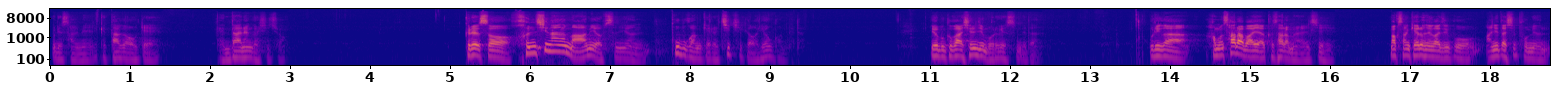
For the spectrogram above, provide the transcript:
우리 삶에 이렇게 다가오게 된다는 것이죠. 그래서 헌신하는 마음이 없으면 부부 관계를 지키기가 어려운 겁니다. 여러분 그거 아시는지 모르겠습니다. 우리가 한번 살아봐야 그 사람을 알지. 막상 결혼해가지고 아니다 싶으면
